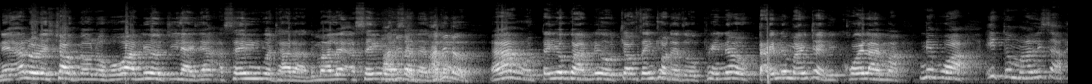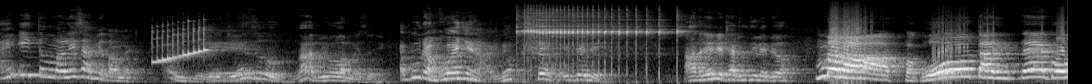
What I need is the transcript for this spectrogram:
နင်အဲ့လိုတွေလျှောက်ပြောလို့ဟိုကနင့်ကိုကြည့်လိုက်ကြအစိမ်းဝတ်ထားတာဒီမှာလည်းအစိမ်းဝတ်ဆက်နေတယ်ဟမ်ဟိုတရုတ်ကနင့်ကိုကြောက်စိမ်းထွက်တယ်ဆိုဖင်ထဲကိုဒိုင်းနမိုင်းထည့်ပြီးခွဲလိုက်မှနင့်ဘွာအီတမလေးစာအီတမလေးစာဖြစ်သွားမယ်ဒီချင်းဆိုငါပြောရမယ်ဆိုရင်အခုတော့ခွဲကျင်လာပြီနော်ဆက်အေးစေးလေး အာသတင်းတွေထပ်ထူးသေးလေပြောမပါပကိုးတိုင်တဲကုံ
